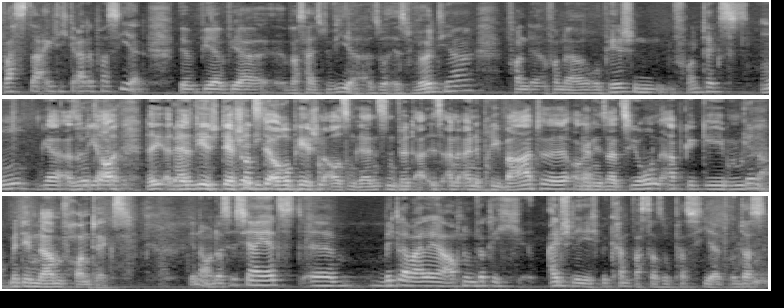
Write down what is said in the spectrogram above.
was da eigentlich gerade passiert, wir, wir, wir, was heißt wir? Also es wird ja von der, von der europäischen Frontex. Hm, ja, also die, ja, der, der, die, der, Schutz der europäischen Außengrenzen wird, ist an eine private Organisation ja. abgegeben genau. mit dem Namen Frontex. Genau, das ist ja jetzt äh, mittlerweile ja auch nun wirklich einschlägig bekannt, was da so passiert. Und das,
